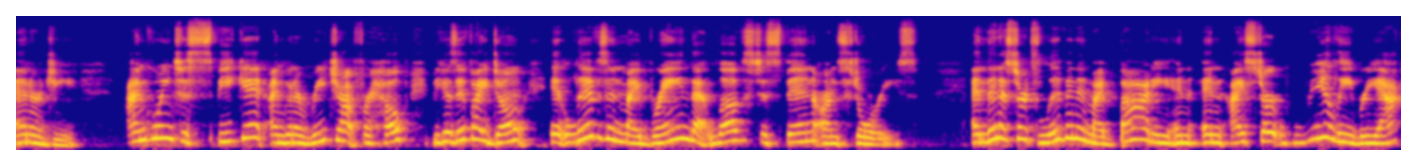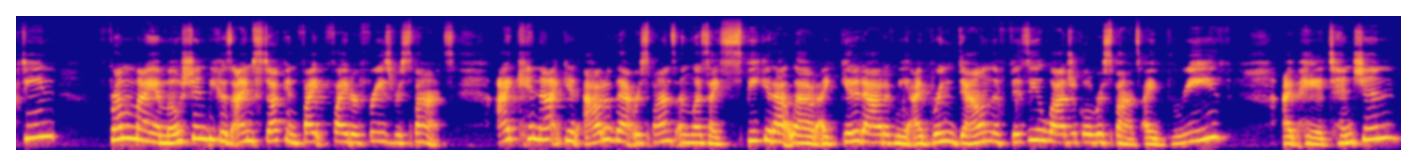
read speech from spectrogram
energy. I'm going to speak it. I'm going to reach out for help because if I don't, it lives in my brain that loves to spin on stories. And then it starts living in my body and, and I start really reacting from my emotion because I'm stuck in fight, flight, or freeze response. I cannot get out of that response unless I speak it out loud. I get it out of me. I bring down the physiological response. I breathe. I pay attention.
